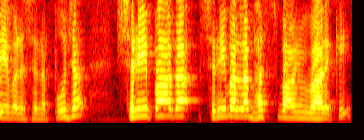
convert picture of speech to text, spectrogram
చేయవలసిన పూజ శ్రీపాద శ్రీవల్లభ స్వామి వారికి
